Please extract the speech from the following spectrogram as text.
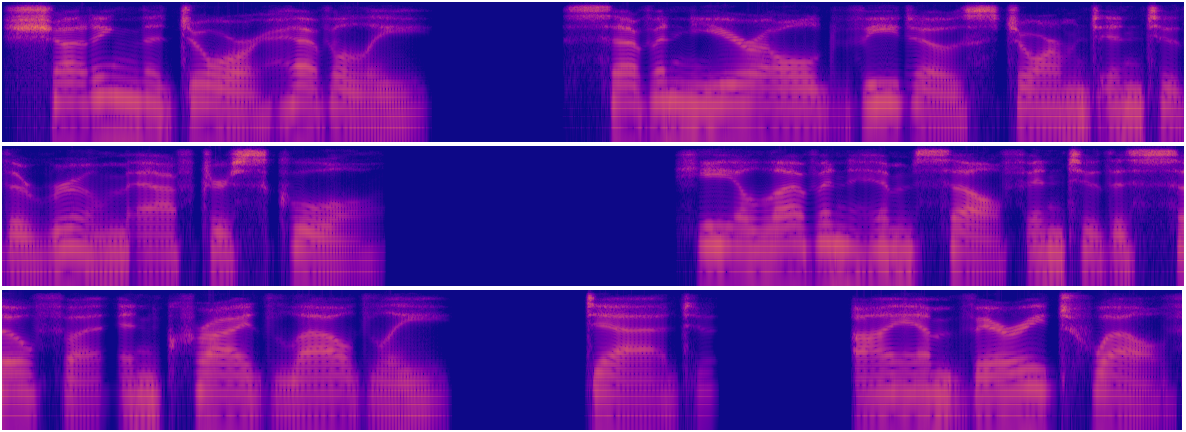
Shutting the door heavily, seven-year-old Vito stormed into the room after school. He eleven himself into the sofa and cried loudly, Dad, I am very twelve.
